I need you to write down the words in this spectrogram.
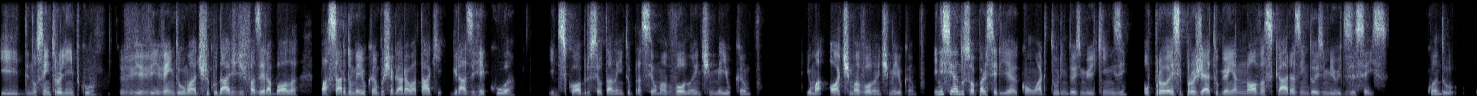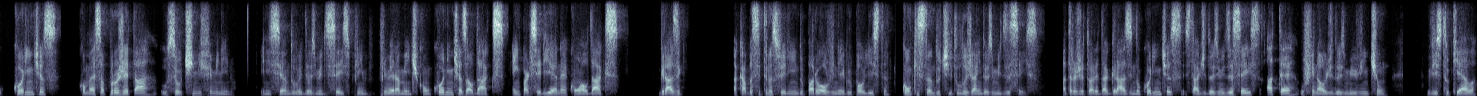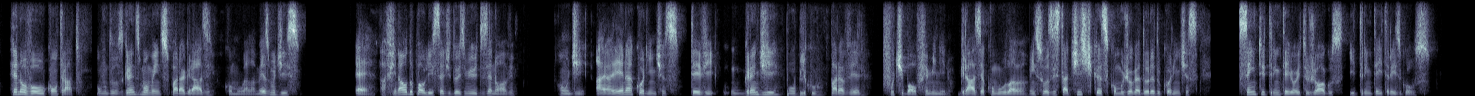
E no Centro Olímpico, vivendo uma dificuldade de fazer a bola passar do meio-campo chegar ao ataque, Grazi recua e descobre o seu talento para ser uma volante meio-campo. Uma ótima volante meio-campo. Iniciando sua parceria com o Arthur em 2015, pro, esse projeto ganha novas caras em 2016, quando o Corinthians começa a projetar o seu time feminino. Iniciando em 2016, prim, primeiramente com o Corinthians Audax, em parceria né, com o Audax, Grazi acaba se transferindo para o Alvinegro Paulista, conquistando o título já em 2016. A trajetória da Grazi no Corinthians está de 2016 até o final de 2021, visto que ela renovou o contrato. Um dos grandes momentos para a Grazi, como ela mesmo diz, é a final do Paulista de 2019, onde a Arena Corinthians teve um grande público para ver futebol feminino. Grazi acumula em suas estatísticas como jogadora do Corinthians 138 jogos e 33 gols.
